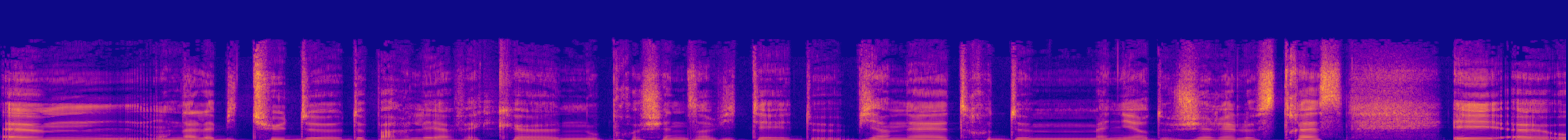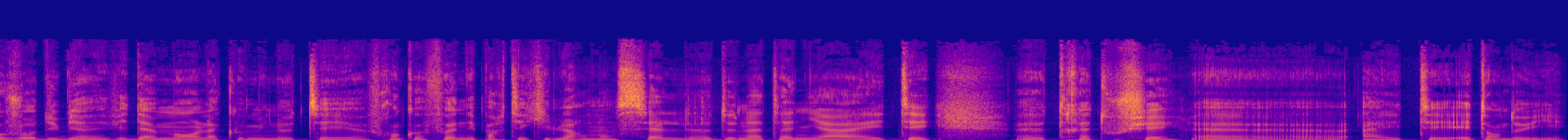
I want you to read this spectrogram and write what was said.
on a l'habitude de parler avec nos prochaines invités de bien-être, de manière de gérer le stress. Et aujourd'hui, bien évidemment, la communauté francophone et particulièrement celle de Natania a été très touchée, a été étendeuillée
